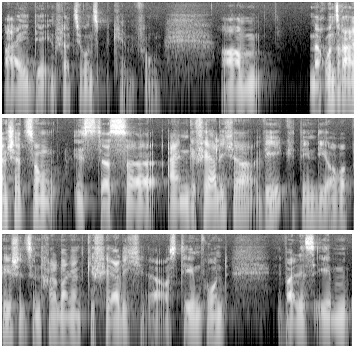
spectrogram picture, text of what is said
bei der Inflationsbekämpfung. Ähm, nach unserer Einschätzung ist das äh, ein gefährlicher Weg, den die Europäische Zentralbank hat. Gefährlich äh, aus dem Grund, weil es eben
